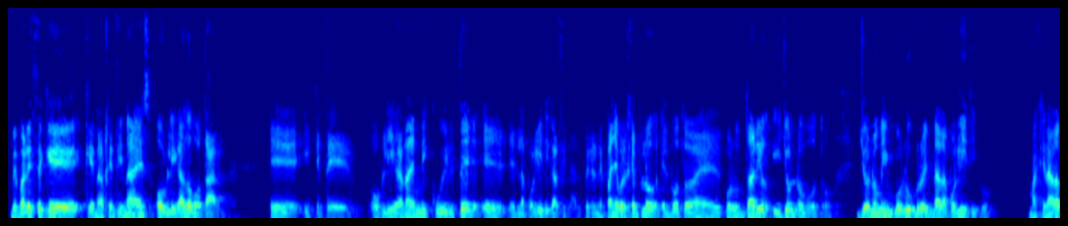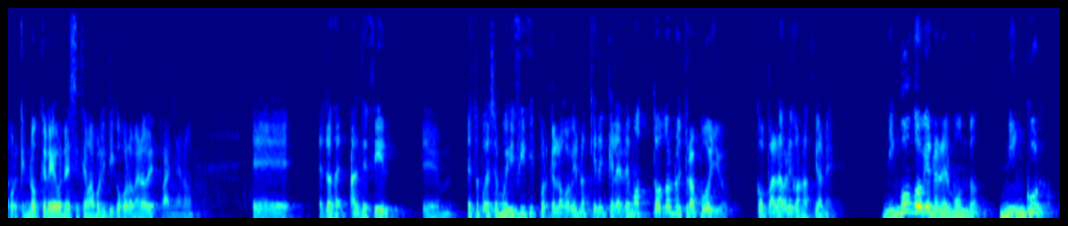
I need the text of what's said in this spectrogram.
Me parece que, en Argentina es obligado votar eh, y que te obligan a inmiscuirte eh, en la política al final. Pero en España, por ejemplo, el voto es voluntario y yo no voto. Yo no me involucro en nada político. Más que nada porque no creo en el sistema político, por lo menos de España, ¿no? Eh, entonces, al decir Em, esto puede ser muy difícil porque los gobiernos quieren que les demos todo nuestro apoyo, con palabras y con acciones. Ningún gobierno en el mundo, ninguno,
